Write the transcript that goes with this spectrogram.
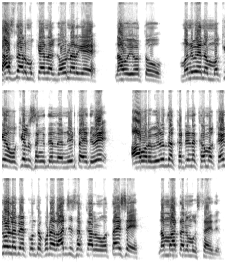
ತಹಸೀಲ್ದಾರ್ ಮುಖೇನ ಗವರ್ನರ್ಗೆ ನಾವು ಇವತ್ತು ಮನವಿಯನ್ನು ಮುಖ್ಯ ವಕೀಲ ಸಂಘದಿಂದ ನೀಡ್ತಾ ಇದ್ದೀವಿ. ಅವರ ವಿರುದ್ಧ ಕಠಿಣ ಕ್ರಮ ಕೈಗೊಳ್ಳಬೇಕು ಅಂತ ಕೂಡ ರಾಜ್ಯ ಸರ್ಕಾರವನ್ನು ಒತ್ತಾಯಿಸಿ ನಮ್ಮ ಮಾತನ್ನು ಮುಗಿಸ್ತಾ ಇದ್ದೀನಿ.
